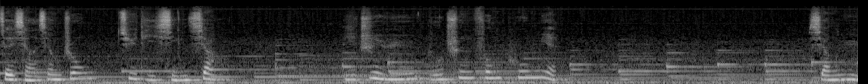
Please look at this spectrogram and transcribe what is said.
在想象中具体形象。以至于如春风扑面，相遇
